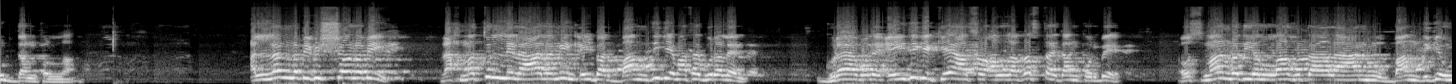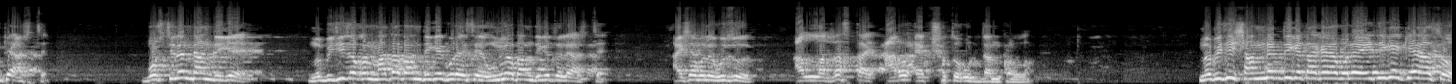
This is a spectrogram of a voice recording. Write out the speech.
উট দান করলাম। আল্লাহ নবী, বিশ্ব নবী রাহমাতুল্লিল আলমিন এইবার বাম দিকে মাথা ঘুরালেন। ঘুরায়া বলে, এই দিকে কে আছো? আল্লাহর রাস্তায় দান করবে। ওসমান রদি আল্লাহ আনহু বাম দিকে উঠে আসছে। বসছিলেন ডান দিকে। নবীজি যখন মাথা বাম দিকে ঘুরাইছে, উনিও বাম দিকে চলে আসছে। আইসা বলে, হুজুর, আল্লাহর রাস্তায় আরও একশত উদ্যান করলাম নবীজি সামনের দিকে তাকায় বলে, এইদিকে কে আসো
